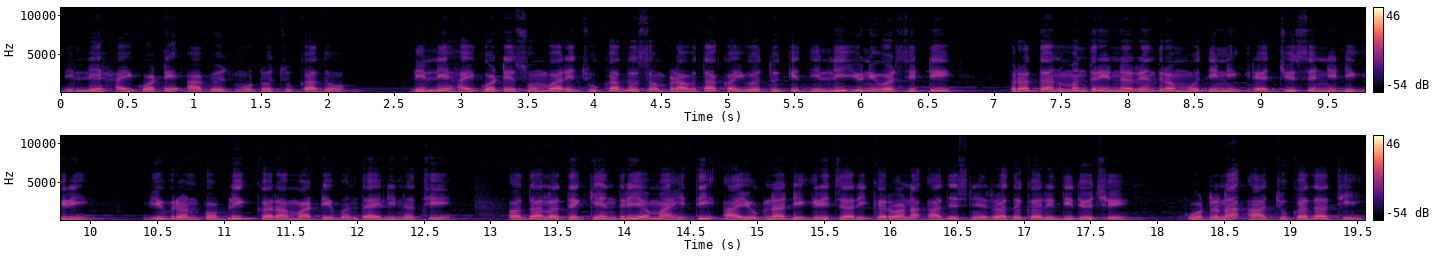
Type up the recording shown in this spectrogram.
દિલ્હી હાઈકોર્ટે આપ્યો મોટો ચુકાદો. દિલ્હી હાઈકોર્ટે સોમવારે ચુકાદો સંભળાવતા કહ્યું હતું કે દિલ્હી યુનિવર્સિટી પ્રધાનમંત્રી નરેન્દ્ર મોદીની ગ્રેજ્યુએશનની ડિગ્રી વિવરણ પબ્લિક કરા માટે બંધાયેલી નથી. અદાલતે કેન્દ્રીય માહિતી આયોગના ડિગ્રી જારી કરવાના આદેશને રદ કરી દીધો છે. કોર્ટના આ ચુકાદાથી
